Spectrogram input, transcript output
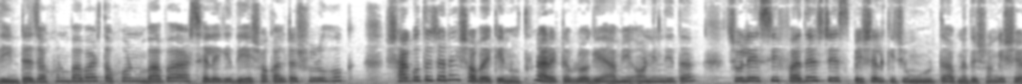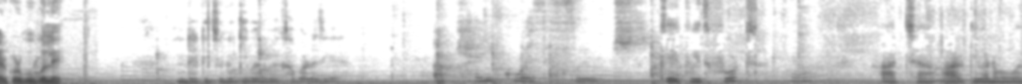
দিনটা যখন বাবার তখন বাবা আর ছেলেকে দিয়ে সকালটা শুরু হোক। স্বাগত জানাই সবাইকে নতুন আরেকটা ব্লগে। আমি অনিন্দিতা। চলে এসেছি ফাদার্স ডে স্পেশাল কিছু মুহূর্ত আপনাদের সঙ্গে শেয়ার করব বলে। ড্যাডির জন্য কী বানাবে? খাবার আজকে? কেক উইথ ফ্রুটস আচ্ছা আর কি বানাবো বল?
